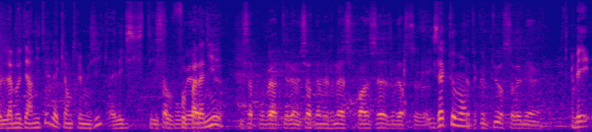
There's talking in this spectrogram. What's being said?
La modernité de la country music, elle existe. Il faut, faut pas la nier. Si ça pouvait attirer une certaine jeunesse française vers ce- Exactement. cette culture, ça serait bien. Mais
